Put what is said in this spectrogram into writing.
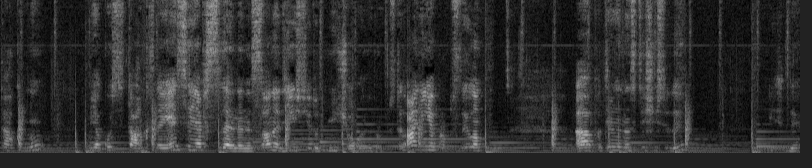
Так, ну, якось так. Здається, я все нанесла, надіюсь, я тут нічого не пропустила. А, ні, я пропустила. А, потрібно нанести ще сюди. І сюди.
